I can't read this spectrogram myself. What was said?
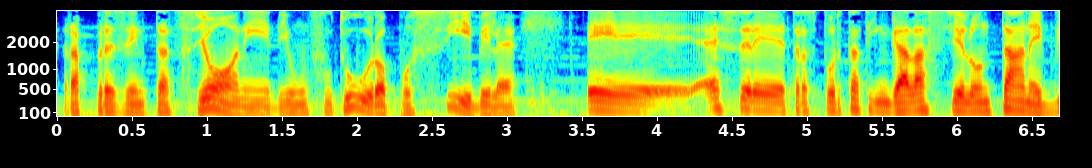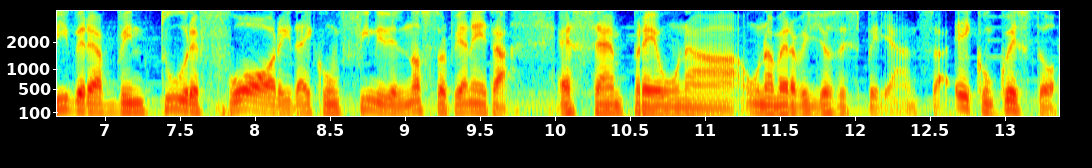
rappresentazioni di un futuro possibile e essere trasportati in galassie lontane e vivere avventure fuori dai confini del nostro pianeta è sempre una, una meravigliosa esperienza. E con questo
